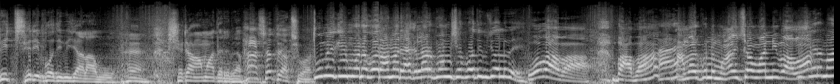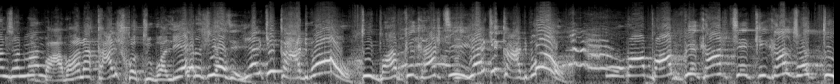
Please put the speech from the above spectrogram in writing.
বিচ্ছেরি প্রদীপ জ্বালাবো? হ্যাঁ। সেটা আমাদের ব্যাপার। হ্যাঁ সে তো একশো তুমি কি মনে করো আমার একলার বংশে প্রদীপ জ্বলবে? ও বাবা বাবা হ্যাঁ? আমার কোনো মান সম্মান নেই বাবা। মান সম্মান? বাবা না কাল শত্রু বলি? কি আছে? এর কি কাটবো? তুই বাপকে কাটছিস? এর কি কাটবো? ও বাপকে কাটছে কি কাল সত্যি?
